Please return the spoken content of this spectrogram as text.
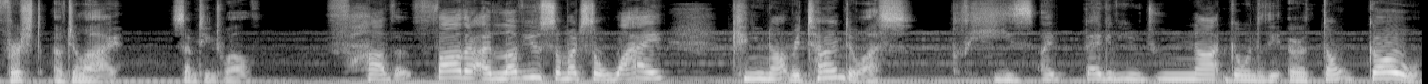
1st of July, 1712. Father, Father, I love you so much, so why can you not return to us? Please, I beg of you, do not go into the earth. Don't go.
